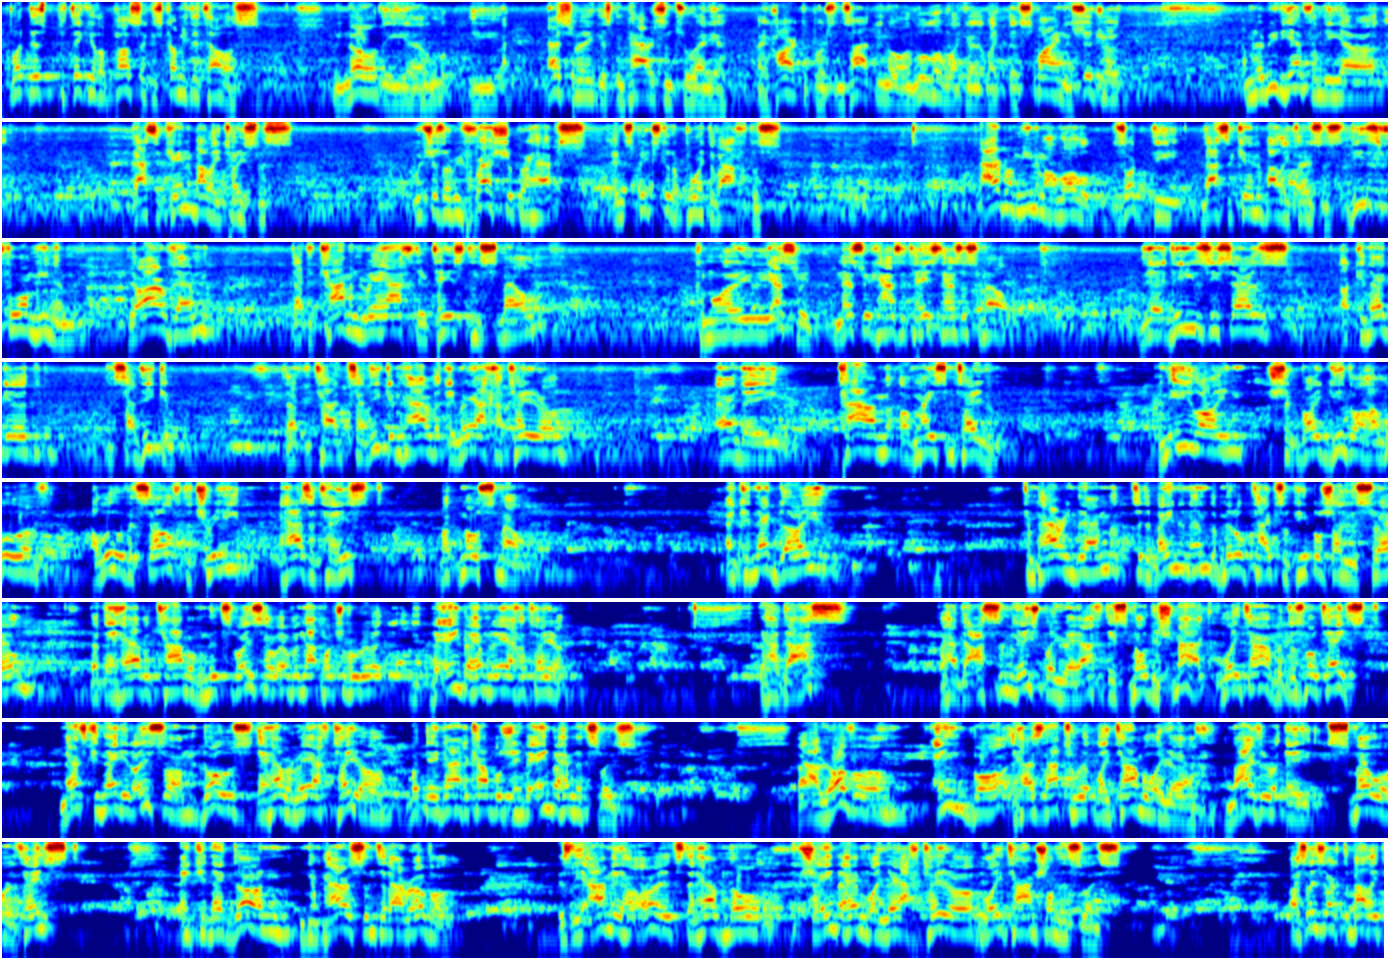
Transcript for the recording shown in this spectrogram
what this particular pasuk is coming to tell us. We know the uh, the esrig is comparison to a a heart, a person's heart. You know, a lulav like a like the spine, a shidra. I'm going to read here from the uh, Daas Zekeinim Baalei which is a refresher perhaps and speaks to the point of Achdus. Arba minim halol zok the Daas Zekeinim Baalei These four minim, there are of them that the time and reach, their taste and smell, Kamoy Esrig. Nesrig has a taste, has a smell. The, these, he says, are connected the tzaddikim, that the tzaddikim have a reach hatayra and a tam of meisim toivim. In Eline, Shekbai Gidol Halulav, Halulav itself, the tree, has a taste, but no smell. And Kenegdai, comparing them to the Bainanim, the middle types of people, Shal Yisrael, that they have a time of mitzvahs, however, not much of a the hadas, the hadasim yesh reach, they smell geschmack loy tam, but there's no taste. And that's connected oisam those that have a reach tayah, but they're not accomplishing the aim behem mitzvahs. The arava aim bo has not to it loy tam reach, neither a smell or a taste and Kinegdon, in comparison to that Rava, is the Ame Ha'aretz that have no She'em Behem Lo Yeach Torah Lo Tam Shal Mitzvahs. As I sagt the Bali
